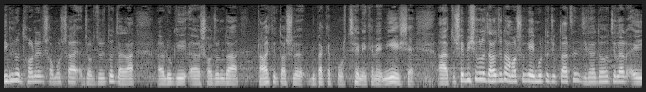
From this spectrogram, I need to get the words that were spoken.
বিভিন্ন ধরনের সমস্যা জর্জরিত, যারা রুগী স্বজনরা, তারা কিন্তু আসলে বিপাকে পড়ছেন এখানে নিয়ে এসে। তো সেই বিষয়গুলো জানার জন্য আমার সঙ্গে এই মুহূর্তে যুক্ত আছেন ঝিনাইদহ জেলার এই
